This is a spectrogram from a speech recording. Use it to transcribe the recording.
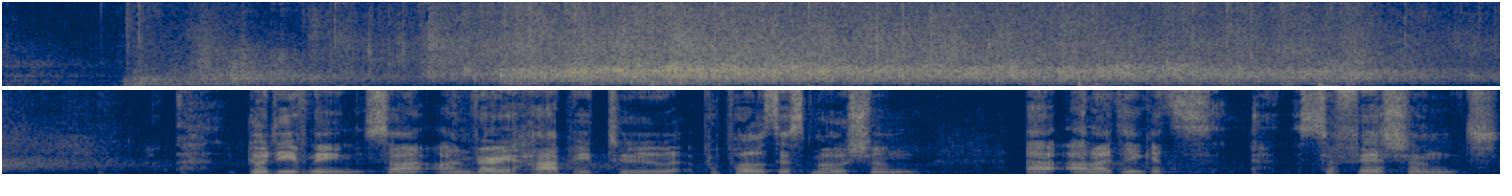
tonight. Good evening. So I'm very happy to propose this motion, uh, and I think it's sufficient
